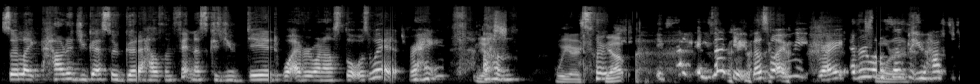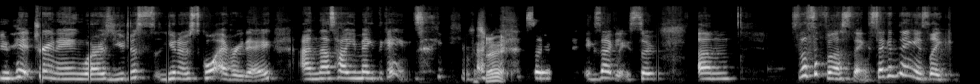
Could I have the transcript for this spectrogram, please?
So like, how did you get so good at health and fitness? Because you did what everyone else thought was weird, right? Yes. Um, Weird. So, yep. Exactly. Exactly. That's what I mean, right? Everyone says that you have to do hit training, whereas you just, you know, squat every day, and that's how you make the gains. right? That's right. So exactly. So, um, so that's the first thing. Second thing is like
